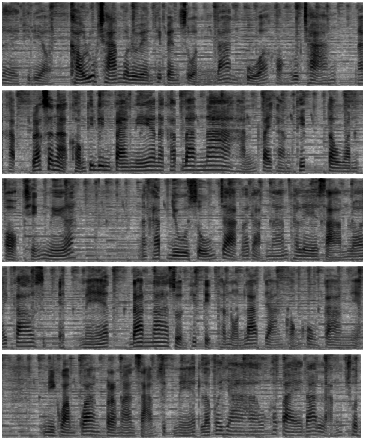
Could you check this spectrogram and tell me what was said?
เลยทีเดียว เขาลูกช้างบริเวณที่เป็นส่วนด้านหัวของลูกช้าง นะครับ ลักษณะของที่ดินแปลงนี้นะครับ ด้านหน้าหันไปทางทิศตะวันออกเฉียงเหนือนะครับ อยู่สูงจากระดับน้ำทะเล 391 เมตร ด้านหน้าส่วนที่ติดถนนลาดยางของโครงการเนี่ยมีความกว้างประมาณ 30 เมตร แล้วก็ยาวเข้าไปด้านหลังชน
